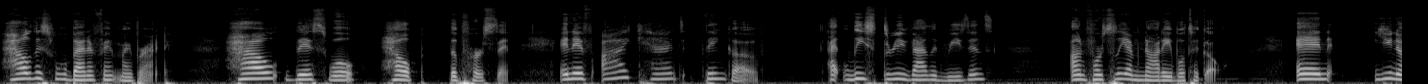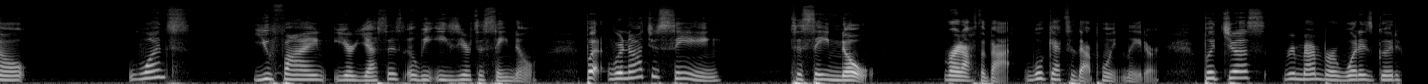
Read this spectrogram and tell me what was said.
how this will benefit my brand, how this will help the person. And if I can't think of at least three valid reasons, unfortunately, I'm not able to go. And, you know, once you find your yeses, it'll be easier to say no. But we're not just saying to say no right off the bat. We'll get to that point later. But just remember what is good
